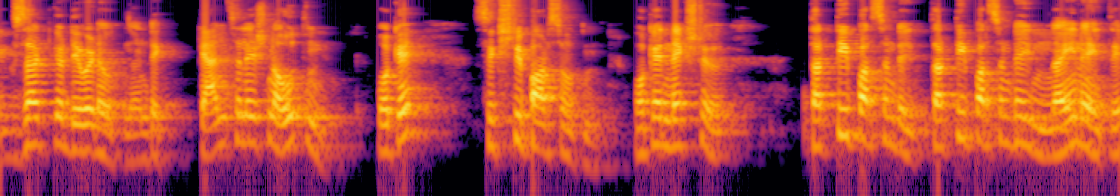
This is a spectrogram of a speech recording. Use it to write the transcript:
ఎగ్జాక్ట్గా డివైడ్ అవుతుంది. అంటే క్యాన్సలేషన్ అవుతుంది. ఓకే సిక్స్టీ పార్ట్స్ అవుతుంది. Okay next thirty percentage thirty percentage nine అయితే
